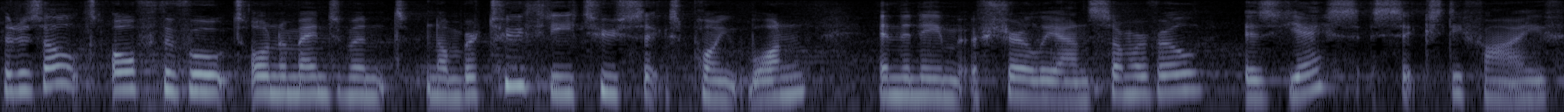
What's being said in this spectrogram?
The result of the vote on amendment number 2326.1 in the name of Shirley Ann Somerville is yes 65,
